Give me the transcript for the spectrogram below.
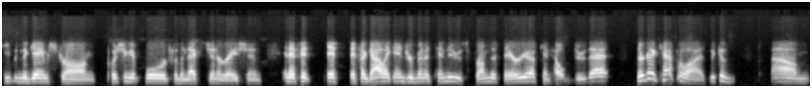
keeping the game strong, pushing it forward for the next generation. And if it if if a guy like Andrew Benintendi who's from this area can help do that, they're going to capitalize because um,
